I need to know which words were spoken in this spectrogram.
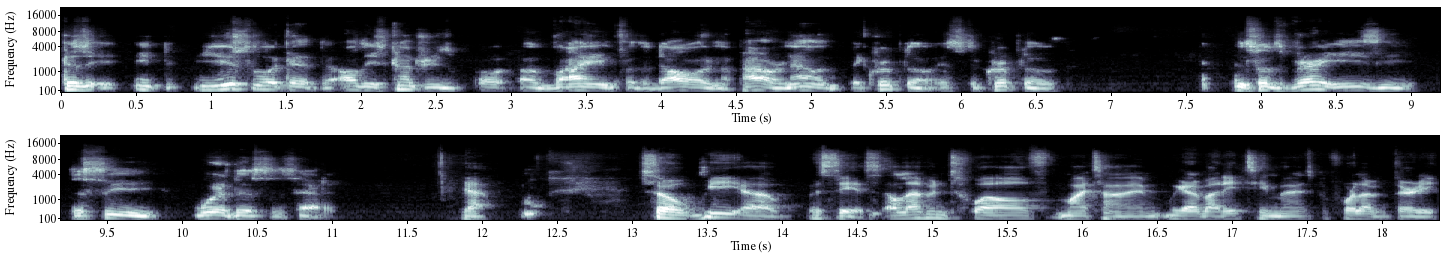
because you used to look at all these countries vying for the dollar and the power. Now the crypto, it's the crypto. And so it's very easy to see where this is headed. Yeah. So we uh let's see, it's eleven twelve my time. We got about 18 minutes before 11:30.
